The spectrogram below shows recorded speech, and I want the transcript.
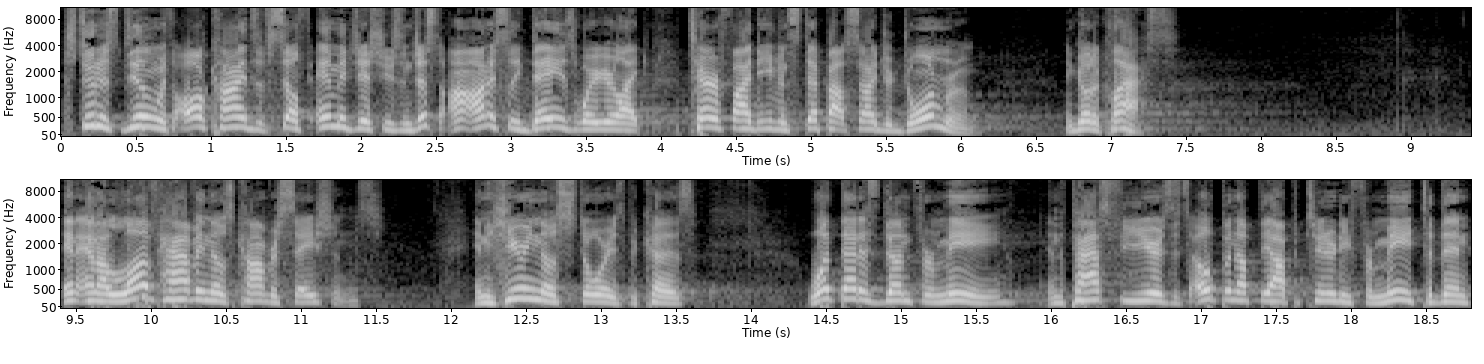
Students dealing with all kinds of self image issues and just honestly days where you're like terrified to even step outside your dorm room and go to class. And, and I love having those conversations and hearing those stories because what that has done for me in the past few years, it's opened up the opportunity for me to then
